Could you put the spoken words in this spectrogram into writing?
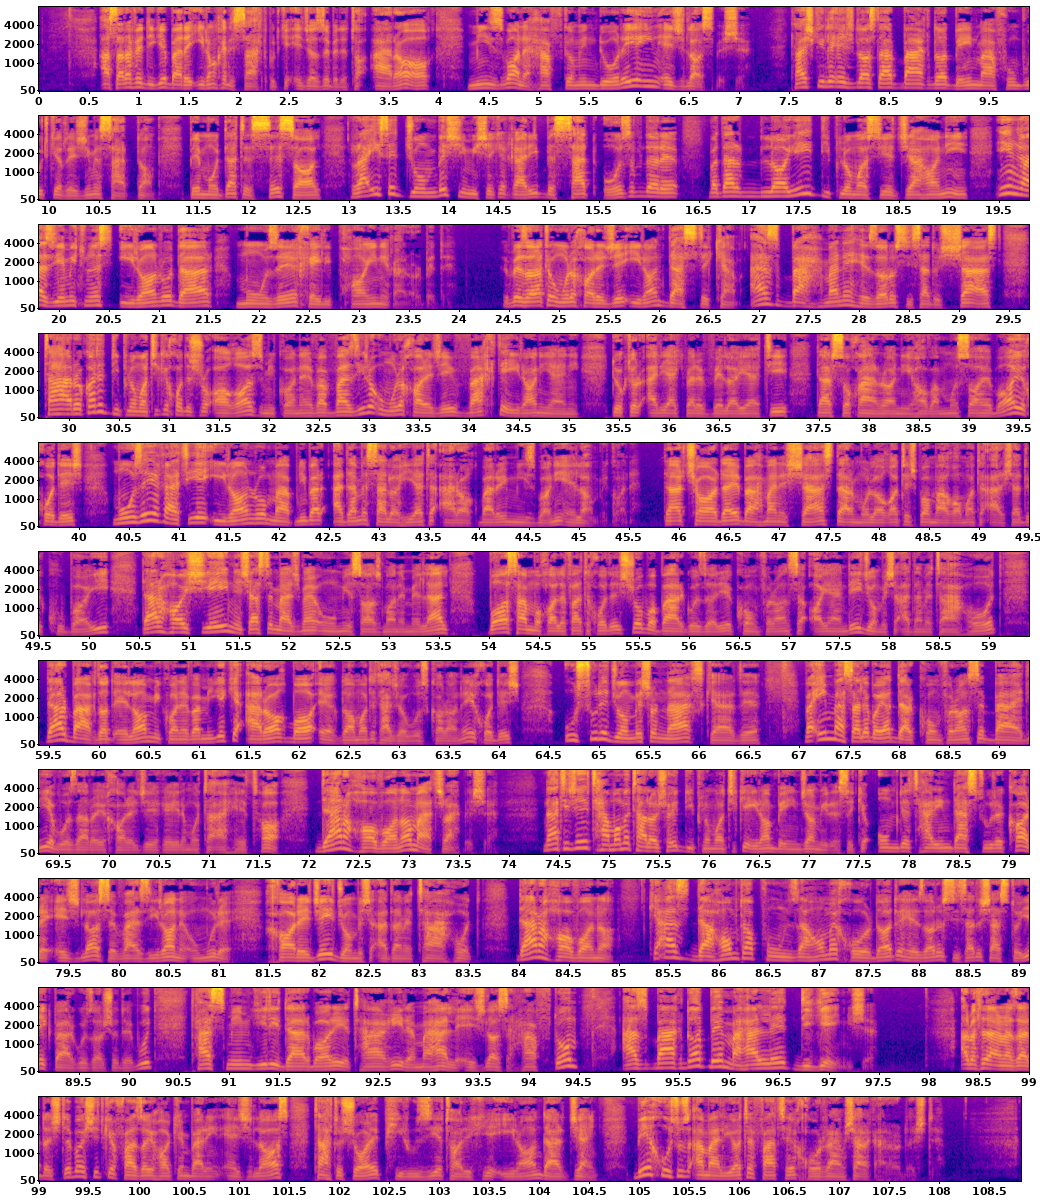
از طرف دیگه برای ایران خیلی سخت بود که اجازه بده تا عراق میزبان هفتمین دوره این اجلاس بشه. تشکیل اجلاس در بغداد به این مفهوم بود که رژیم صدام به مدت سه سال رئیس جنبشی میشه که قریب به صد عضو داره و در لایه دیپلماسی جهانی این قضیه می‌تونست ایران رو در موضع خیلی پایینی قرار بده. وزارت امور خارجه ایران دست کم از بهمن 1360 تحرکات دیپلماتیک خودش رو آغاز می‌کنه و وزیر امور خارجه وقت ایران یعنی دکتر علی اکبر ولایتی در سخنرانی ها و مصاحبه های خودش موضع قطعی ایران رو مبنی بر عدم صلاحیت عراق برای میزبانی اعلام می‌کنه. در 14 بهمن 60 در ملاقاتش با مقامات ارشد کوبایی در حاشیه نشست مجمع عمومی سازمان ملل باز هم مخالفت خودش رو با برگزاری کنفرانس آینده جنبش عدم تعهد در بغداد اعلام می‌کنه و میگه که عراق با اقدامات تجاوزکارانه خودش اصول جنبش رو نقض کرده و این مسئله باید در کنفرانس بعدی وزرای خارجه غیر متعهدها در هاوانا مطرح بشه. نتیجه تمام تلاش های دیپلماتیک ایران به اینجا می‌رسه که عمده ترین دستور کار اجلاس وزیران امور خارجه جنبش عدم تعهد در هاوانا که از دهم تا 15 خرداد 1361 برگزار شده بود تصمیم گیری درباره تغییر محل اجلاس هفتم از بغداد به محل دیگه میشه. البته در نظر داشته باشید که فضای حاکم بر این اجلاس تحت شعاع پیروزی تاریخی ایران در جنگ به خصوص عملیات فتح خرمشهر قرار داشته.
